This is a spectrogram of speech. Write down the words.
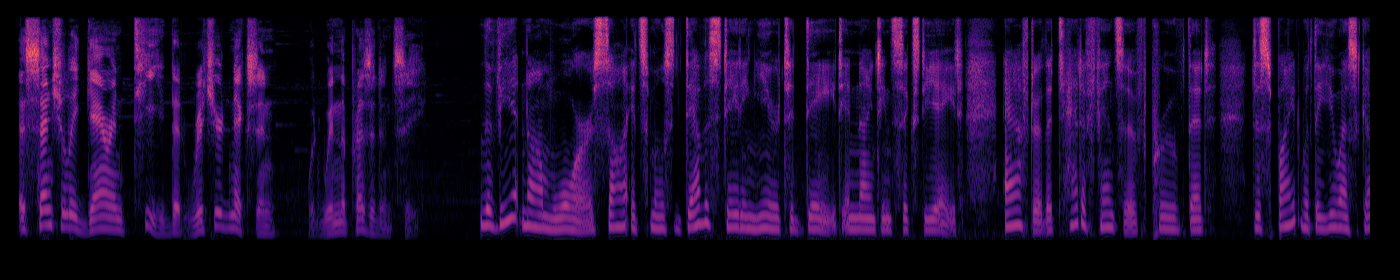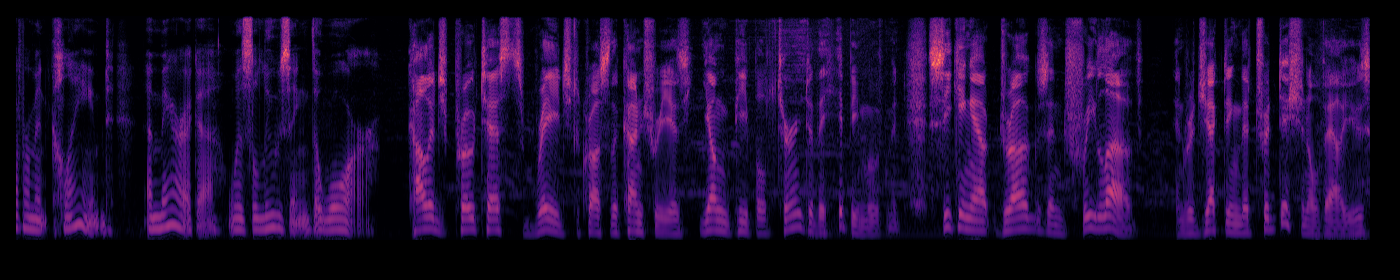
essentially guaranteed that Richard Nixon would win the presidency. The Vietnam War saw its most devastating year to date in 1968 after the Tet Offensive proved that, despite what the U.S. government claimed, America was losing the war. College protests raged across the country as young people turned to the hippie movement, seeking out drugs and free love and rejecting the traditional values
